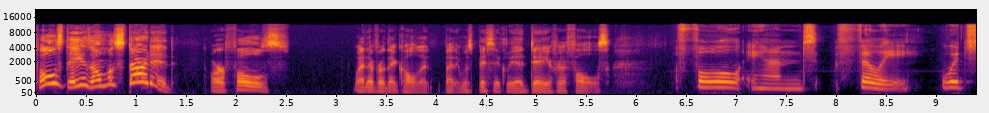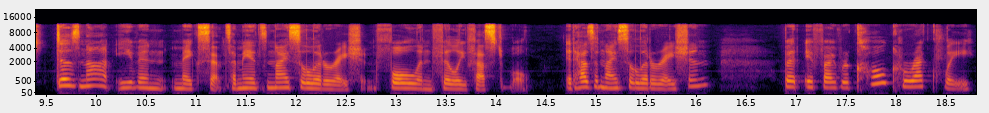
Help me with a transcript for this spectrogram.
Foal's Day is almost started! Or Foal's, whatever they called it, but it was basically a day for the foals. Foal and Filly, which does not even make sense. I mean, it's nice alliteration. Foal and Filly Festival. It has a nice alliteration, but if I recall correctly,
